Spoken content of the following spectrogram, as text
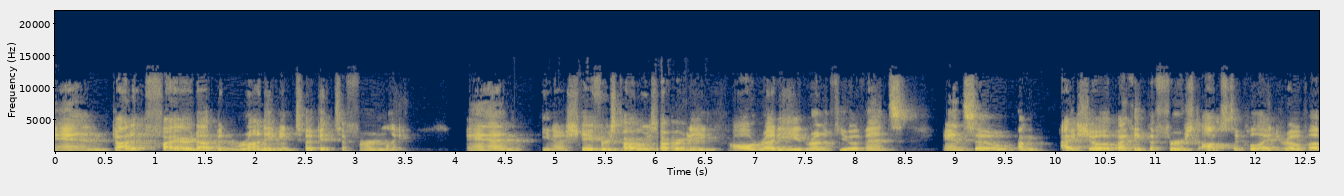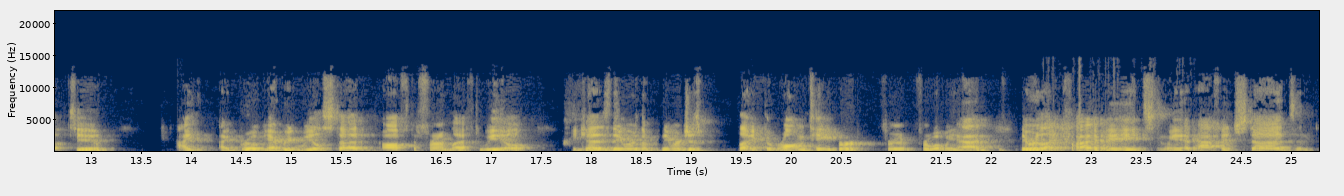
and got it fired up and running and took it to Fernley. And, you know, Schaefer's car was already all ready, he'd run a few events. And so I'm, I show up, I think the first obstacle I drove up to, I, I broke every wheel stud off the front left wheel because they were the, they were just like the wrong taper for, for what we had. They were like five eighths and we had half inch studs and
